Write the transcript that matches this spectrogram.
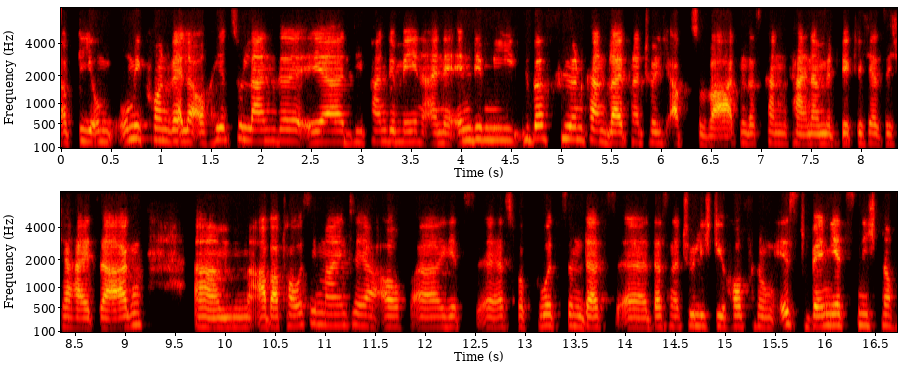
ob die Omikron-Welle auch hierzulande eher die Pandemie in eine Endemie überführen kann, bleibt natürlich abzuwarten. Das kann keiner mit wirklicher Sicherheit sagen. Ähm, aber Fauci meinte ja auch äh, jetzt erst vor kurzem, dass äh, das natürlich die Hoffnung ist, wenn jetzt nicht noch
